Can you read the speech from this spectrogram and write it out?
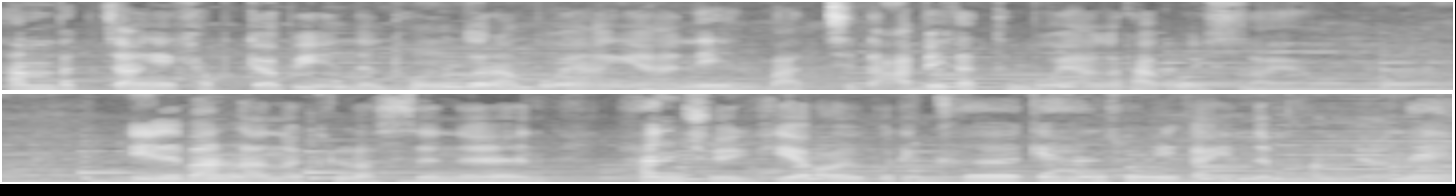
300장의 겹겹이 있는 동그란 모양이 아닌 마치 나비 같은 모양을 하고 있어요. 일반 라너클러스는 한 줄기의 얼굴이 크게 한 송이가 있는 반면에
